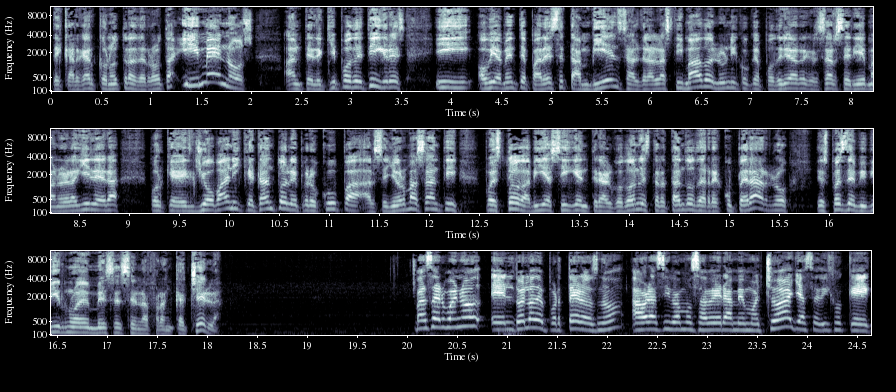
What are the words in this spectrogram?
de cargar con otra derrota y menos ante el equipo de Tigres y obviamente parece también saldrá lastimado, el único que podría regresar sería Manuel Aguilera porque el Giovanni que tanto le preocupa al señor Masanti pues todavía sigue entre algodones tratando de recuperarlo después de vivir nueve meses en la francachela. Va a ser bueno el duelo de porteros, ¿no? Ahora sí vamos a ver a Memo Ochoa, ya se dijo que,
